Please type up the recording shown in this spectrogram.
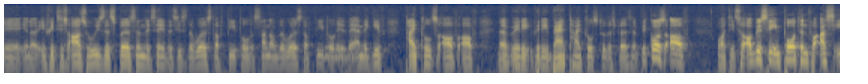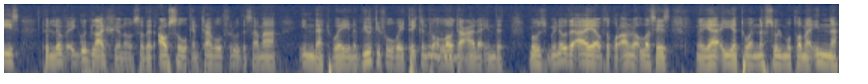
Uh, you know, if it is asked who is this person, they say this is the worst of people, the son of the worst of people, uh, and they give titles of of uh, very very bad titles to this person because of what is. So obviously important for us is to live a good life, you know, so that our soul can travel through the sama in that way, in a beautiful way, taken to Allah Ta'ala in that most we know the ayah of the Quran where Allah says, Ya ayyatuha nafsul mutama'inna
